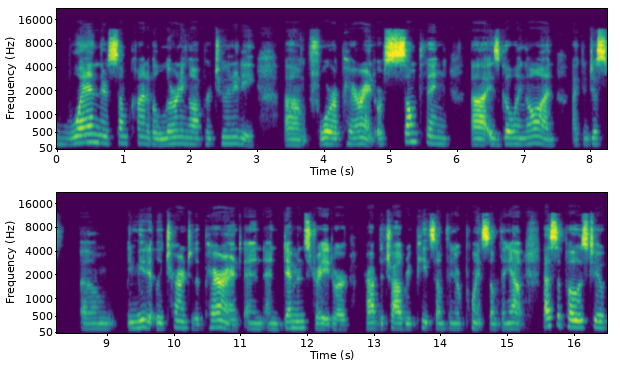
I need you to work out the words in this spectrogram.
when there's some kind of a learning opportunity um, for a parent or something uh, is going on, I can just um, immediately turn to the parent and and demonstrate or have the child repeat something or point something out, as opposed to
